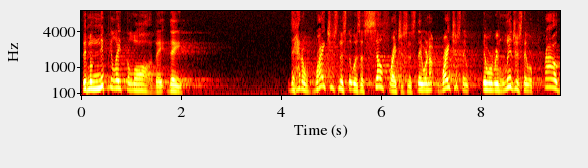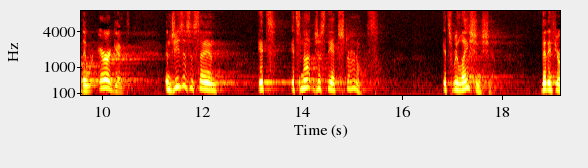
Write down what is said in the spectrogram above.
They manipulate the law. They, they, they had a righteousness that was a self righteousness. They were not righteous, they, they were religious, they were proud, they were arrogant. And Jesus is saying it's, it's not just the externals, it's relationship. That if your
